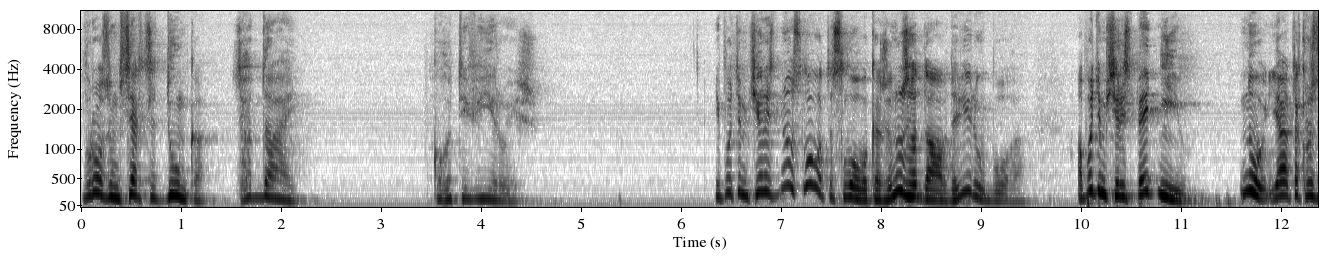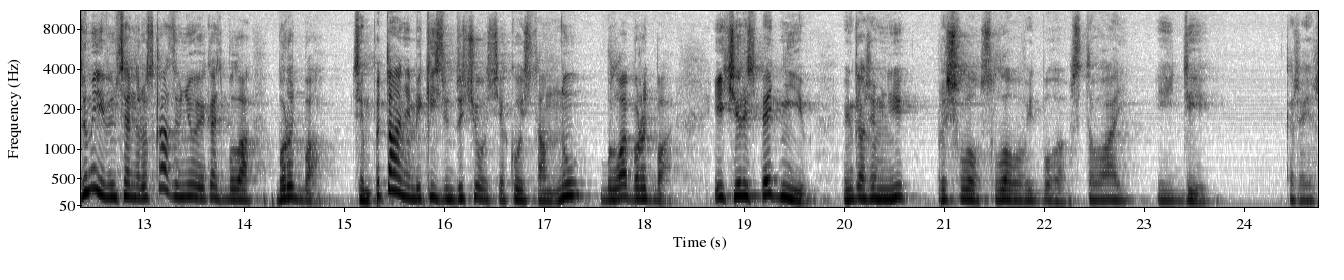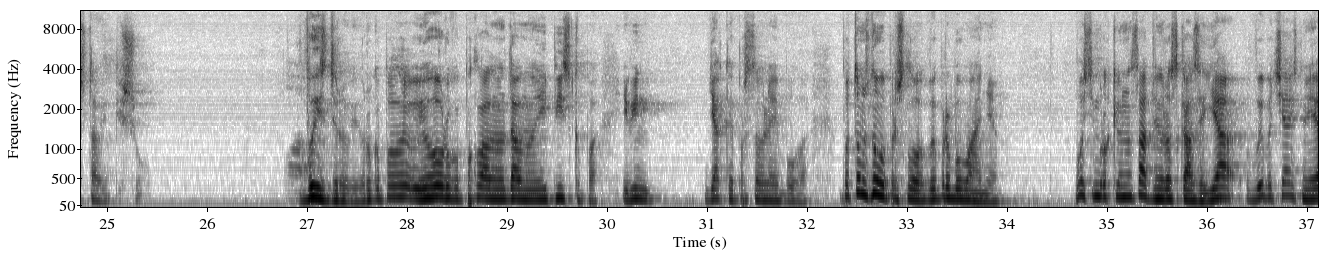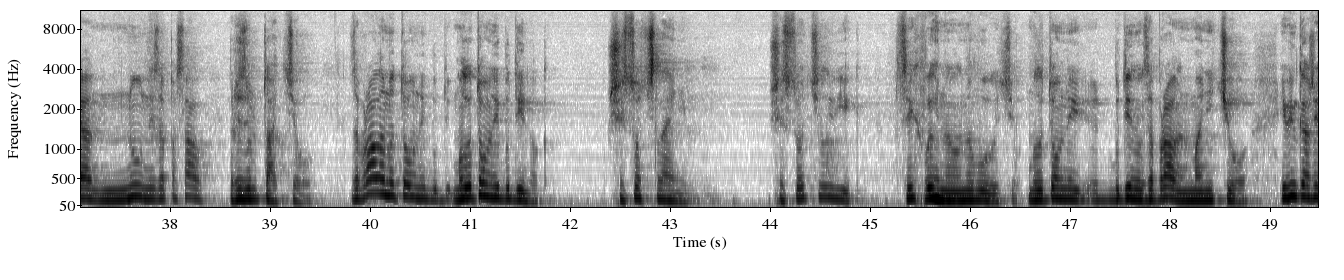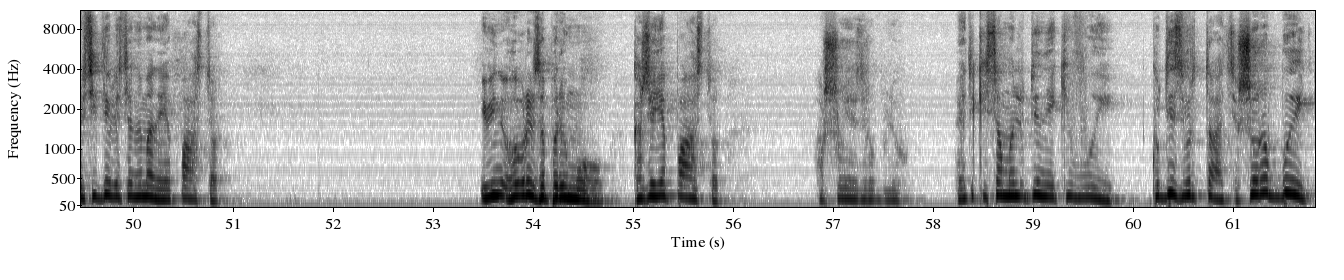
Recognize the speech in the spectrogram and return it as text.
в розум, в серце думка. Згадай, в кого ти віруєш. І потім через, ну, слово то слово каже, ну згадав, довірив Бога. А потім через п'ять днів. Ну, я так розумію, він все не розказував, в нього якась була боротьба цим питанням, якийсь він до чогось, якось там, ну, була боротьба. І через п'ять днів він каже, мені прийшло слово від Бога, вставай і йди. Каже, я встав і пішов. Виздоровів. Його руку поклали недавно на єпіскопа, і він дякує, прославляє Бога. Потім знову прийшло випробування. Вісім років назад він розказує, я вибачаюсь, але я ну, не запасав результат цього. Забрали молитовний будинок. 600 членів. 600 чоловік. Всіх вигнали на вулицю. Молитовний будинок забрали, нема нічого. І він каже, всі дивляться на мене, я пастор. І він говорив за перемогу. Каже, я пастор. А що я зроблю? Я такий сама людина, як і ви. Куди звертатися? Що робити?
